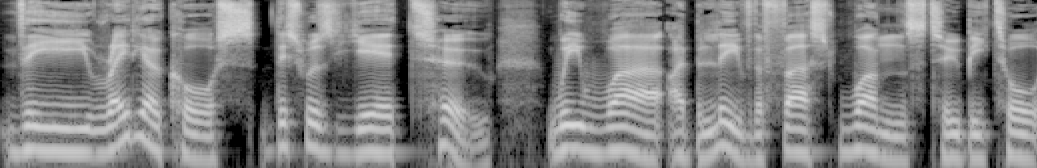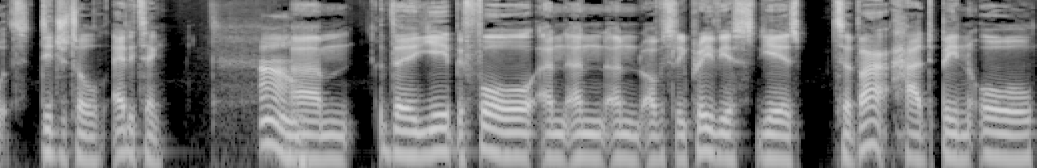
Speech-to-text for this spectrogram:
the radio course, this was year two. We were, I believe, the first ones to be taught digital editing. Oh. Um, the year before, and, and, and obviously previous years to that, had been all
